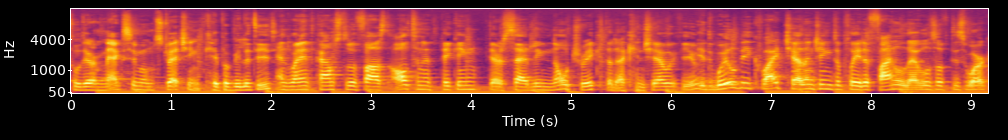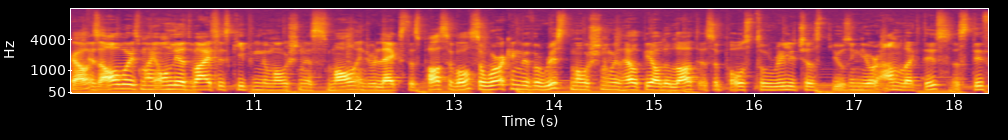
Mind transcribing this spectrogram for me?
to their maximum maximum stretching capabilities. And when it comes to the fast alternate picking, there's sadly no trick that I can share with you. It will be quite challenging to play the final levels of this workout. As always, my only advice is keeping the motion as small and relaxed as possible. So working with a wrist motion will help you out a lot as opposed to really just using your arm like this, a stiff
